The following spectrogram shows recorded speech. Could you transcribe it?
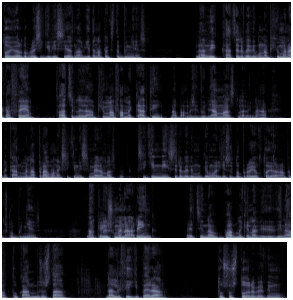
8 η ώρα το πρωί συγκυρία να βγείτε να παίξετε μπουνιές; Δηλαδή, κάτσε ρε παιδί μου να πιούμε ένα καφέ, κάτσε λέει, να πιούμε, να φάμε κάτι, να πάμε στη δουλειά μας, δηλαδή να, να κάνουμε ένα πράγμα να ξεκινήσει η μέρα μας. Ξεκινήσει ρε παιδί μου και μου έρχεσαι το πρωί 8 η ώρα να παίξουμε μπουνιές να κλείσουμε ένα ring, έτσι, να πάρουμε και ένα διαιτητή, να το κάνουμε σωστά. Να λυθεί εκεί πέρα το σωστό, ρε παιδί μου.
